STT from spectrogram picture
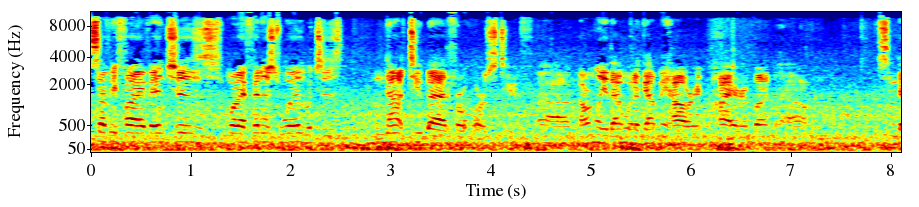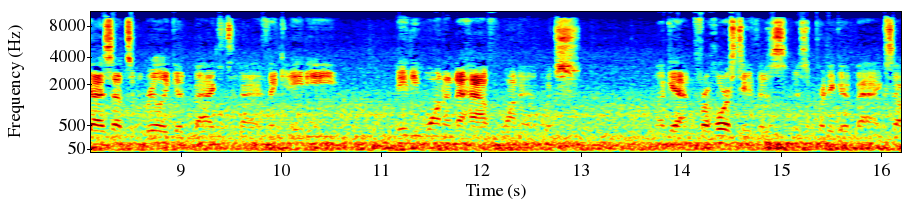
75 inches, what I finished with, which is not too bad for a Horsetooth. Uh, normally that would have got me higher, higher but um, some guys had some really good bags today. I think 80, 81 and a half won it, which again, for Horsetooth is, is a pretty good bag. So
